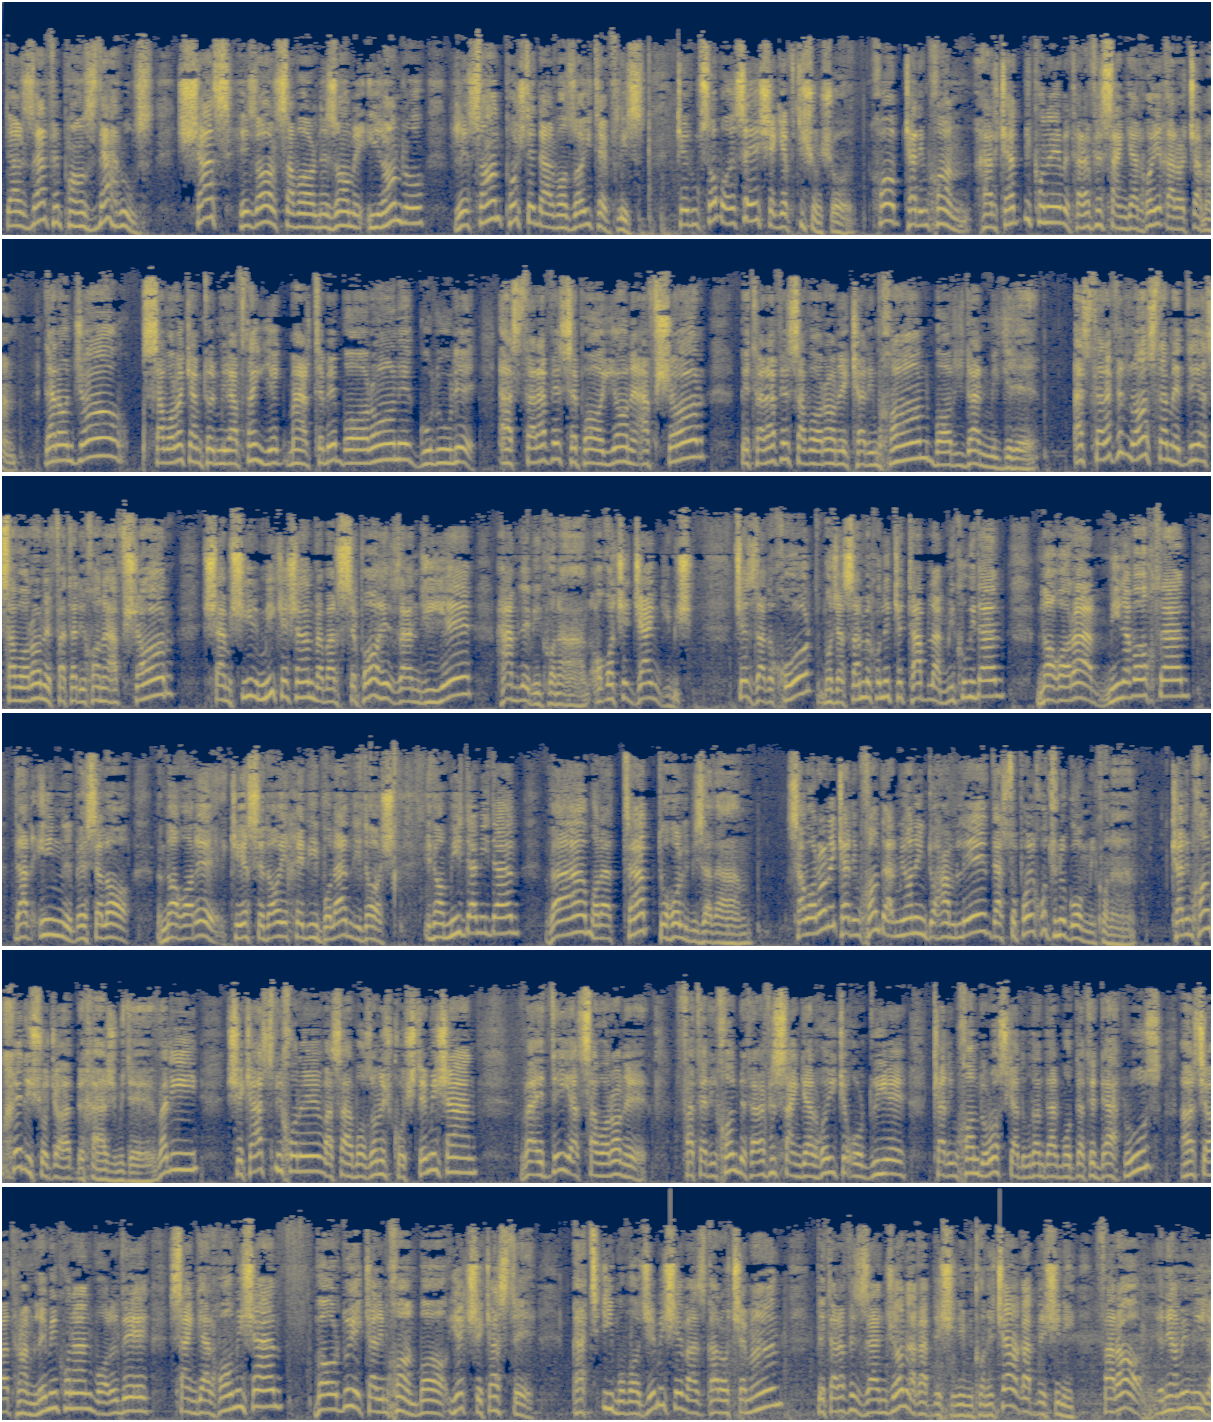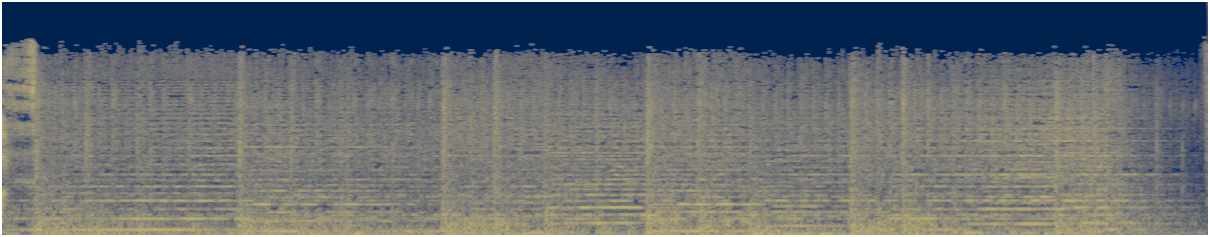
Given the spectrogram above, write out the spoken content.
در ظرف پانزده روز شست هزار سوار نظام ایران رو رساند پشت دروازهای تفلیس که روسا باعث شگفتیشون شد. خب کریم خان حرکت می‌کنه به طرف سنگرهای قراچمن. در آنجا سوارا که همطور می‌رفتن یک مرتبه باران گلوله از طرف سپاهیان افشار به طرف سواران کریم خان باریدن می‌گیره. از طرف راست هم از سواران فتری خان افشار شمشیر می‌کشند و بر سپاه زندیه حمله می‌کنن. آقا چه جنگی میشه. چه زد و خورد مجسم می‌کنه که تبلم میکوبیدن ناغارم مینواختن. در این به اصطلاح ناغاره که یه صدای خیلی بلندی داشت اینا میدمیدن و مرتب دهل می‌زدن. سواران کریم خان در میان این دو حمله دست و پای خودشونو گم می‌کنن. کریم خان خیلی شجاعت به خرج میده ولی شکست می‌خوره و سربازانش کشته میشن و عده از سواران فتری خان به طرف سنگرهایی که اردوی کریم خان درست کرده بودن در مدت ده روز هر شود حمله می‌کنن وارد سنگرها میشن و اردوی کریم خان با یک شکست قطعی مواجه میشه و از قراچمن به طرف زنجان عقب نشینی می‌کنه. چه عقب نشینی؟ فرار یعنی همه میرن.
